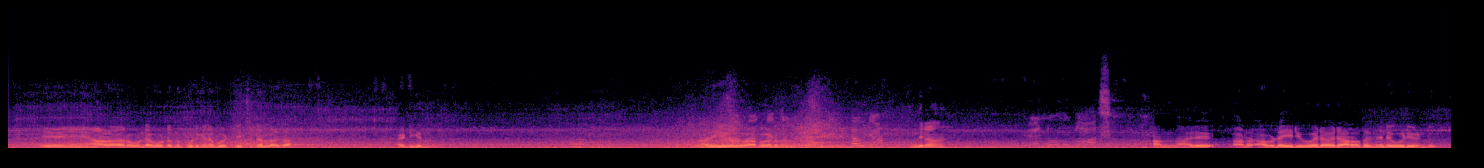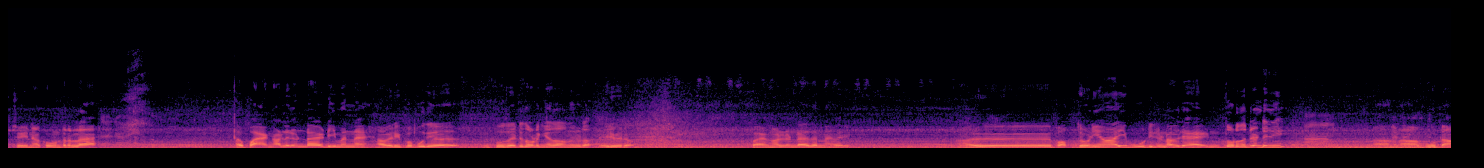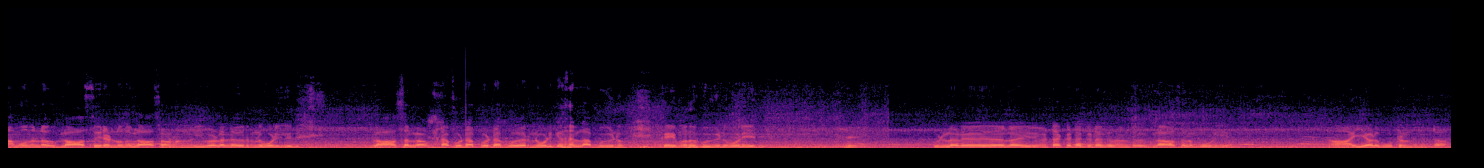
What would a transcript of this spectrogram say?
ആളെ റൗണ്ട് പോട്ടൊന്ന് പിടിങ്ങനെ വെട്ടിച്ചിട്ടല്ല ഇതാ അടിക്കുന്നത് അധികം അപകടം തന്നെ എന്തിനാണ് എന്നാൽ അവിടെ ഇരുപത് ഒരു അറുപത്തഞ്ചിന്റെ കൂടിയുണ്ട്. ചൈന കൗണ്ടർ അല്ലേ? അപ്പോൾ പയങ്ങാളിലുണ്ടായ ടീം തന്നെ. അവരിപ്പോൾ പുതിയ പുതുതായിട്ട് തുടങ്ങിയതാണ് ഇവിടെ ഇരുവരോ പയങ്ങാളിലുണ്ടായത് തന്നെ അവർ അത് പത്ത് മണിയായി പൂട്ടിയിട്ടുണ്ടാവില്ലേ തുറന്നിട്ടുണ്ട് നീ എന്നാ പൂട്ടാൻ പോകുന്നുണ്ടാവും. ഗ്ലാസ് രണ്ടുമൂന്ന് ഗ്ലാസ് വേണം. ഇവളെല്ലാം എറിഞ്ഞ് പൊളിക്കൽ. ഗ്ലാസ് എല്ലാം ടപ്പ് ടപ്പ് ടപ്പ്. എറിഞ്ഞ് പൊളിക്കുന്നല്ല വീണും. കൈമന്ന് വീണ് പൊളിയൽ. പിള്ളേർ ടക്ക് ടക്ക് ടക്കുന്നുണ്ട് ഗ്ലാസ് എല്ലാം പൊളിയ ആ ഇയാൾ പൂട്ടുണ്ട് കേട്ടോ.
